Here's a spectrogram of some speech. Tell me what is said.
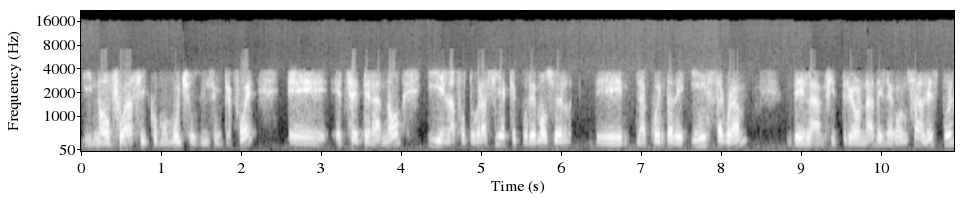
y no fue así como muchos dicen que fue, eh, etcétera, ¿no? Y en la fotografía que podemos ver de la cuenta de Instagram de la anfitriona, Delia González, pues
